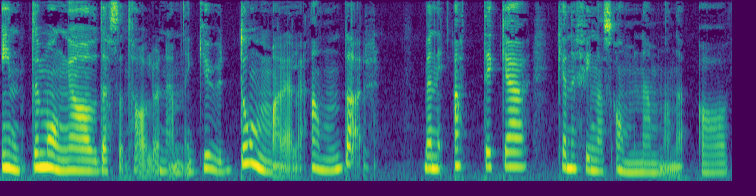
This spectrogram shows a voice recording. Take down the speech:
Inte många av dessa tavlor nämner gudomar eller andar. Men i Attika kan det finnas omnämnande av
